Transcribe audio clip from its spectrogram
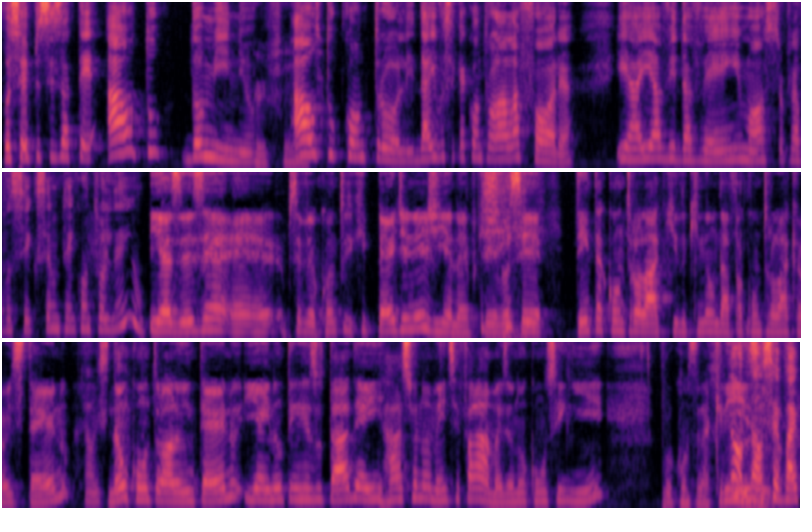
Você precisa ter autodomínio, Perfeito. autocontrole. Daí você quer controlar lá fora. E aí a vida vem e mostra para você que você não tem controle nenhum. E às vezes é, é, você vê o quanto que perde energia, né? Porque Sim. você tenta controlar aquilo que não dá para controlar, que é o, externo, é o externo, não controla o interno e aí não tem resultado e aí racionalmente você fala: "Ah, mas eu não consegui por conta da crise. Não, não, você vai,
